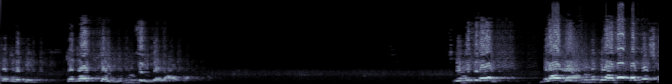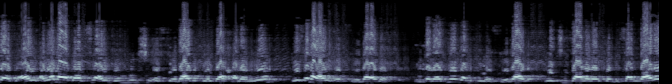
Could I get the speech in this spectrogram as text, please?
قدرت کہ وہ توحیدی سے پیدا بلا تسلیم مثلا ما قدش کا اي اولا درس اي جنبش استعداد پیدا خلل یہ سنا استعداد. متوجہ کن کی استعداد یہ چیزاں اگر کو بسندار ہے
